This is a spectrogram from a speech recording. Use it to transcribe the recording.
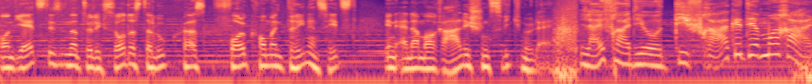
Und jetzt ist es natürlich so, dass der Lukas vollkommen drinnen sitzt in einer moralischen Zwickmühle. Live-Radio. Die Frage der Moral.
